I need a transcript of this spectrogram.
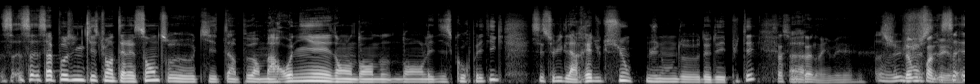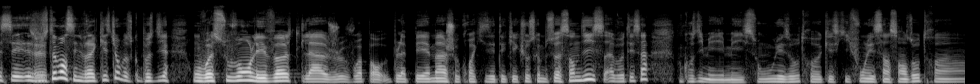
Ça, pose une question intéressante euh, qui est un peu un marronnier dans, dans, dans les discours politiques. C'est celui de la réduction du nombre de, de députés. Ça c'est une Euh, connerie, mais Je- De mon point de vue, hein. justement, c'est une vraie question parce qu'on peut se dire, on voit souvent les votes. Là, je vois par la PMA, je crois qu'ils étaient quelque chose comme 70 à voter ça. Donc on se dit, mais, mais ils sont où les autres? Qu'est-ce qu'ils font les 500 autres euh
